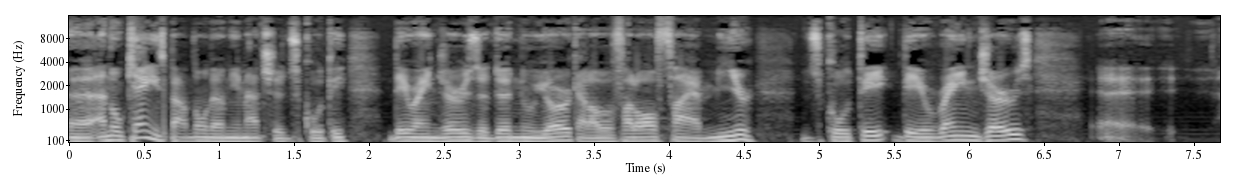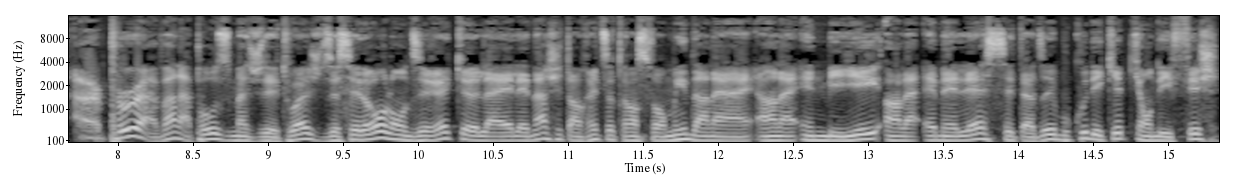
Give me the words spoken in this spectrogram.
euh, à nos 15 pardon derniers matchs du côté des Rangers de New York. Alors il va falloir faire mieux du côté des Rangers. Euh, un peu avant la pause du match des étoiles, je disais c'est drôle, on dirait que la LNH est en train de se transformer dans la en la NBA, en la MLS, c'est-à-dire beaucoup d'équipes qui ont des fiches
